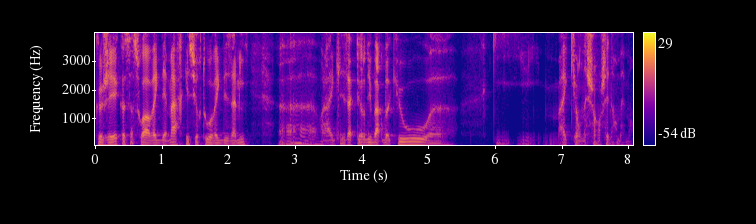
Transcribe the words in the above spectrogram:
que j'ai, que ce soit avec des marques et surtout avec des amis, euh, voilà, avec les acteurs du barbecue euh, qui, avec qui on échange énormément.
